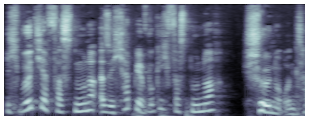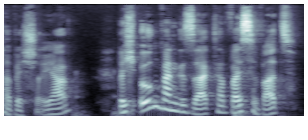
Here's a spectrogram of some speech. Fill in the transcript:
ich würde ja fast nur noch, also ich habe ja wirklich fast nur noch schöne Unterwäsche, ja. Weil ich irgendwann gesagt habe, weißt du was,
